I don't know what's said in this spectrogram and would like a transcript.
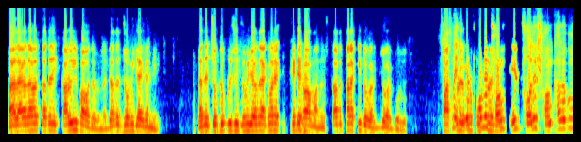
তারা দেখা যাবে তাদের কারোই পাওয়া যাবে না। যাদের জমি জায়গা নেই, যাদের চোদ্দ পুলিশের জমি জায়গাতে একেবারে খেটে খাওয়া মানুষ, তাদের, তারা কি জোগাড় জোগাড় করবে? এর ফলে সংখ্যালঘু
